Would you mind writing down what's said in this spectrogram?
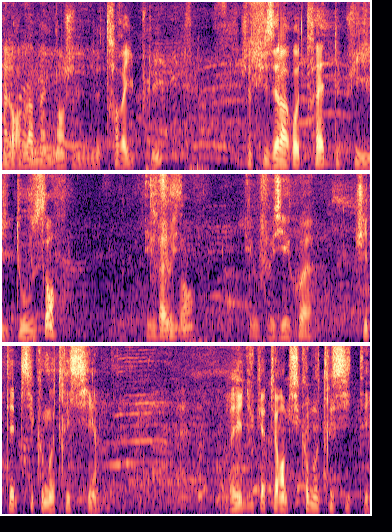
Alors là, maintenant, je ne travaille plus. Je suis à la retraite depuis 12 ans, et vous, 13 faisiez, ans. et vous faisiez quoi? J'étais psychomotricien, rééducateur en psychomotricité.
